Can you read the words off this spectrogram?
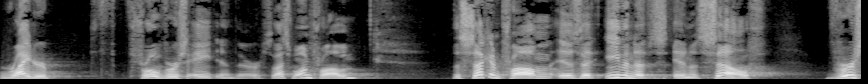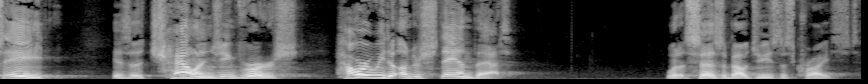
writer throw verse 8 in there? So that's one problem. The second problem is that even in itself, verse 8 is a challenging verse. How are we to understand that? What it says about Jesus Christ.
